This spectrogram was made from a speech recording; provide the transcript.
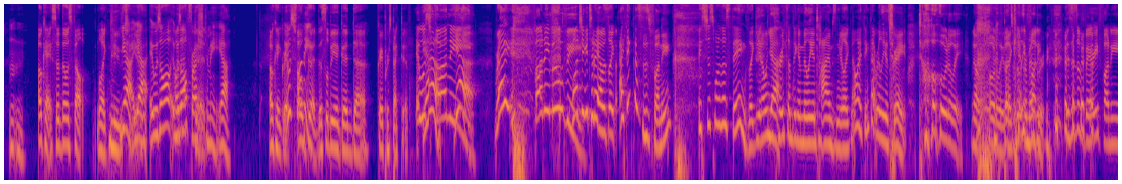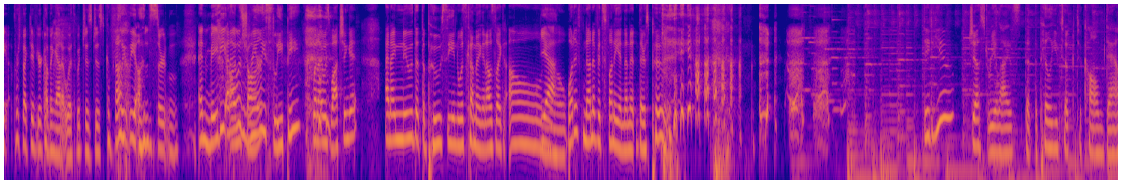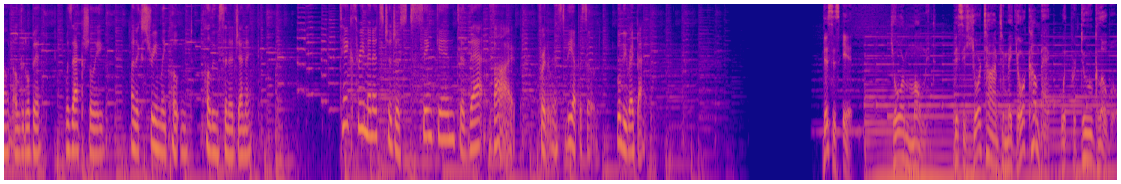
okay, so those felt like new. yeah, to you. yeah, it was all it was all fresh good. to me. Yeah, Okay, great. It was funny. Oh, good. This will be a good, uh, great perspective. It was Yeah, funny. Yeah. Right? funny movie. Watching it today, I was like, I think this is funny. It's just one of those things. Like, you know, when Yeah. you've heard something a million times and you're like, no, I think that really is great. Totally. No, totally. But I can't really remember. funny. this is a very funny perspective you're coming at it with, which is just completely uncertain and maybe and I was really sleepy when I was watching it. And I knew that the poo scene was coming. And I was like, oh, Yeah. no. What if none of it's funny and then it, there's poo? Did you just realize that the pill you took to calm down a little bit was actually an extremely potent hallucinogenic? Take three minutes to just sink into that vibe for the rest of the episode. We'll be right back. This is it. Your moment. This is your time to make your comeback with Purdue Global.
